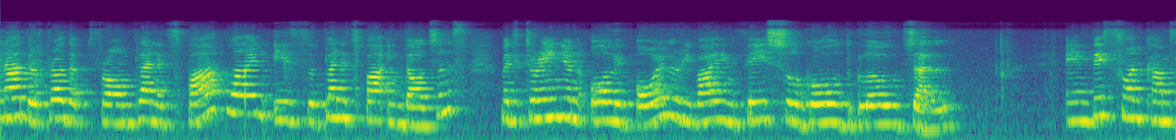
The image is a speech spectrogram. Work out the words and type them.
another product from Planet Spa line is Planet Spa Indulgence Mediterranean Olive Oil Reviving Facial Gold Glow Gel and this one comes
